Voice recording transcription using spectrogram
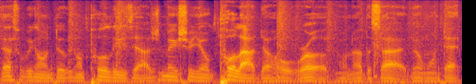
that's what we're gonna do. We're gonna pull these out. Just make sure you don't pull out the whole rug on the other side. We don't want that.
